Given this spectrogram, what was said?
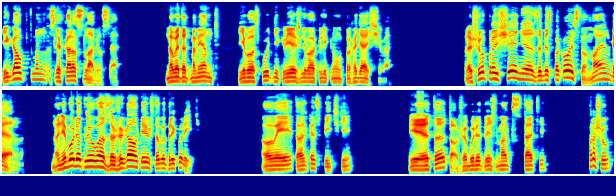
и Гауптман слегка расслабился. Но в этот момент его спутник вежливо окликнул проходящего. «Прошу прощения за беспокойство, Майнгер, но не будет ли у вас зажигалки, чтобы прикурить?» «Увы, только спички», и это тоже будет весьма кстати. Прошу.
